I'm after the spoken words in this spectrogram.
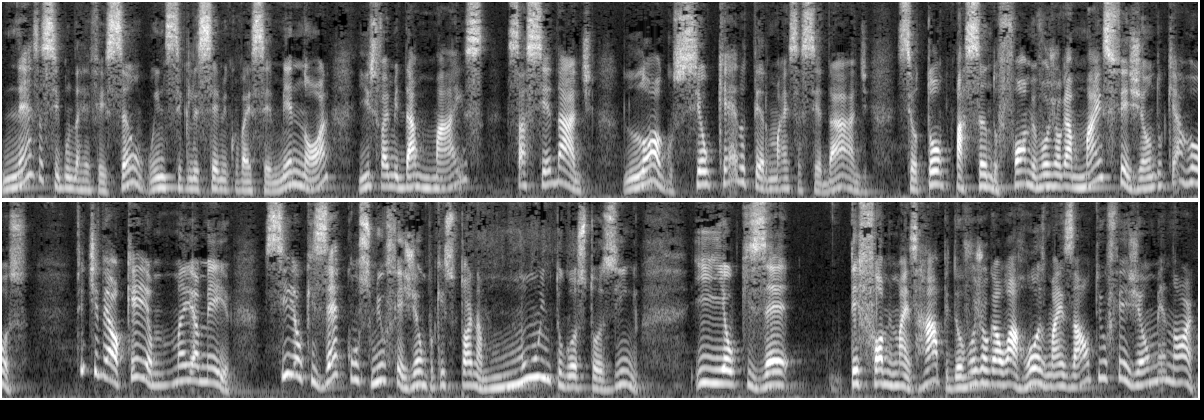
Nessa segunda refeição, o índice glicêmico vai ser menor e isso vai me dar mais saciedade. Logo, se eu quero ter mais saciedade, se eu estou passando fome, eu vou jogar mais feijão do que arroz. Se tiver ok, meio a meio. Se eu quiser consumir o feijão, porque isso torna muito gostosinho, e eu quiser ter fome mais rápido, eu vou jogar o arroz mais alto e o feijão menor.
